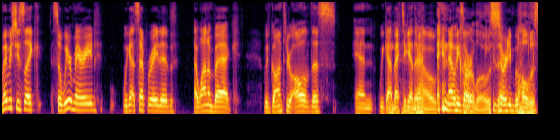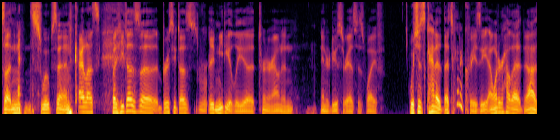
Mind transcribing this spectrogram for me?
maybe she's like, "So we're married. We got separated. I want him back. We've gone through all of this." And we got back together, Now, and now he's already, Carlos he's already moved. all of a sudden swoops in. Carlos. But he does. Uh, Brucey does immediately uh, turn around and introduce her as his wife, which is kind of that's kind of crazy. I wonder how that. Uh,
